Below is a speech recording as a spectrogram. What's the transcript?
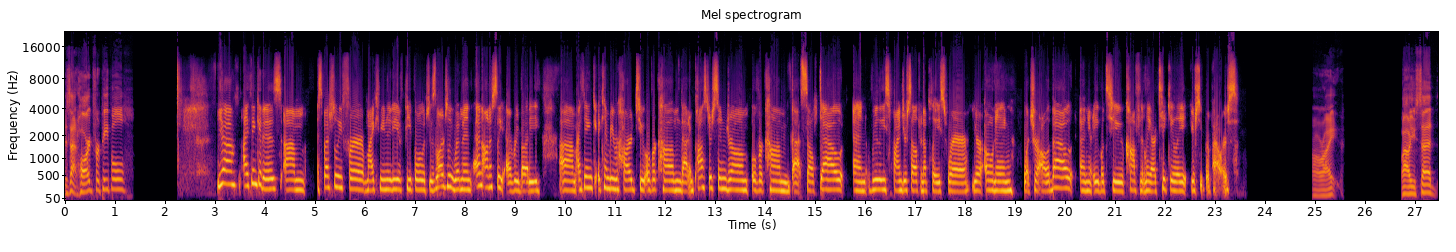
is that hard for people? Yeah, I think it is. Um, especially for my community of people, which is largely women and honestly everybody. Um, I think it can be hard to overcome that imposter syndrome, overcome that self doubt, and really find yourself in a place where you're owning what you're all about and you're able to confidently articulate your superpowers. All right. Wow, you said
